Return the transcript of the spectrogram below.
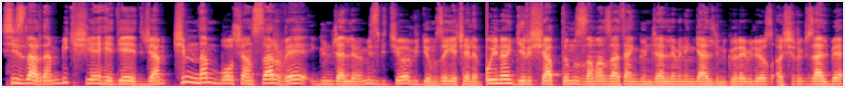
sizlerden bir kişiye hediye edeceğim. Şimdiden bol şanslar ve güncellememiz bitiyor. Videomuza geçelim. Oyuna giriş yaptığımız zaman zaten güncellemenin geldiğini görebiliyoruz. Aşırı güzel bir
